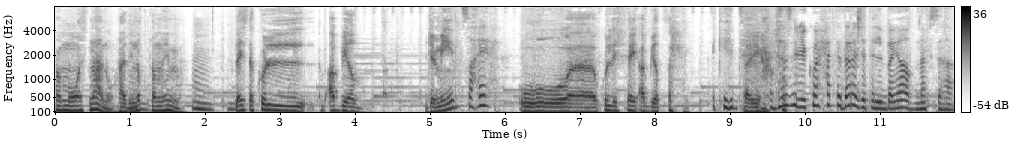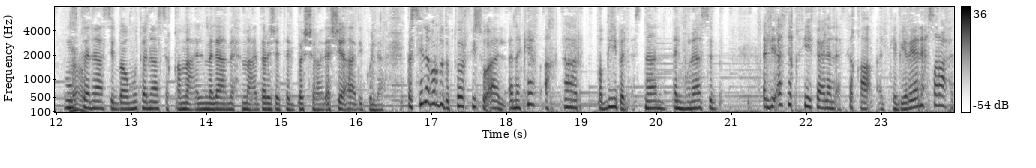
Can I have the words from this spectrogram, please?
فمه وأسنانه. هذه مم. نقطة مهمة. مم. ليس كل أبيض جميل. صحيح. وكل شيء أبيض صحي. أكيد. أيوه لازم يكون حتى درجة البياض نفسها متناسبة ومتناسقة مع الملامح مع درجة البشرة الأشياء هذه كلها. بس هنا برضو دكتور في سؤال. أنا كيف أختار طبيب الأسنان المناسب اللي أثق فيه فعلا الثقة الكبيرة. يعني صراحة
